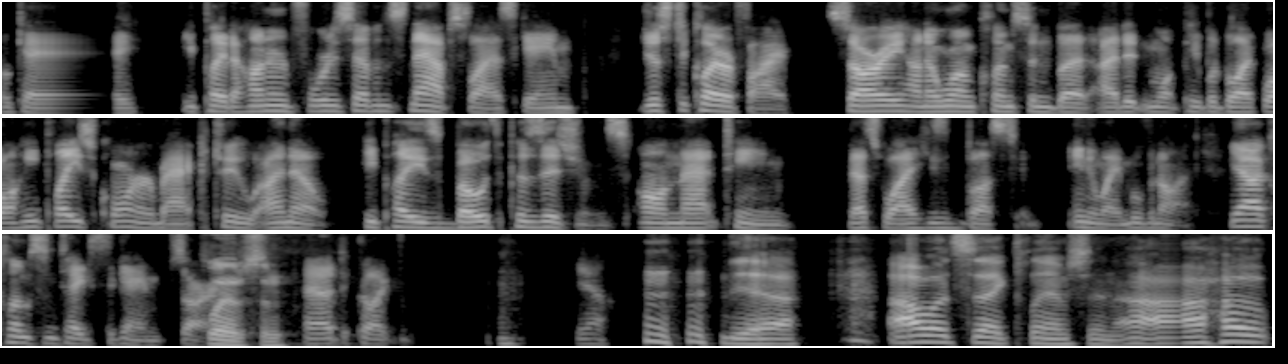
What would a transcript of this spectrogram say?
Okay, he played 147 snaps last game. Just to clarify, sorry, I know we're on Clemson, but I didn't want people to be like, "Well, he plays cornerback too." I know he plays both positions on that team. That's why he's busted. Anyway, moving on. Yeah, Clemson takes the game. Sorry, Clemson. I had to collect. Yeah, yeah. I would say Clemson. I, I hope,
